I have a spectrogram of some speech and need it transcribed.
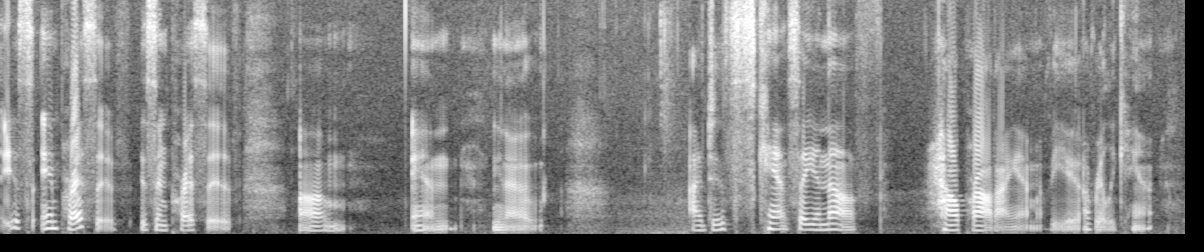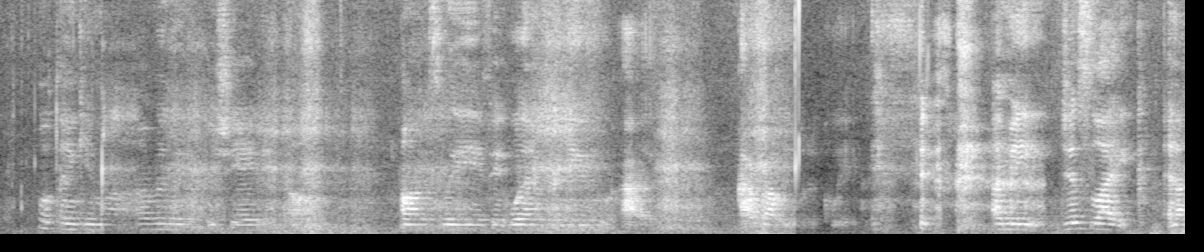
it's impressive. It's impressive, um, and you know, I just can't say enough how proud I am of you. I really can't. Well, thank you, Ma. I really appreciate it. Um, honestly, if it wasn't for you, I, I probably would have quit. I mean, just like, and I,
